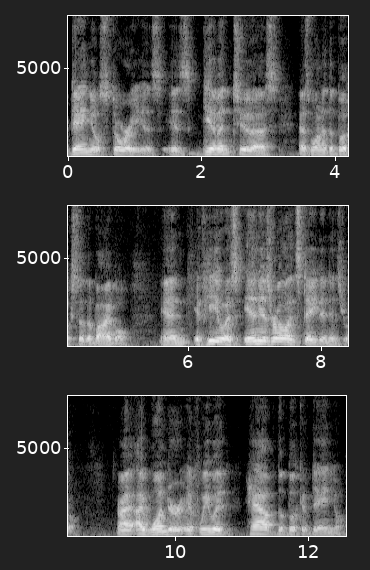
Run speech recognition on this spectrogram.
Daniel's story is, is given to us as one of the books of the Bible. And if he was in Israel and stayed in Israel, I, I wonder if we would have the book of Daniel.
